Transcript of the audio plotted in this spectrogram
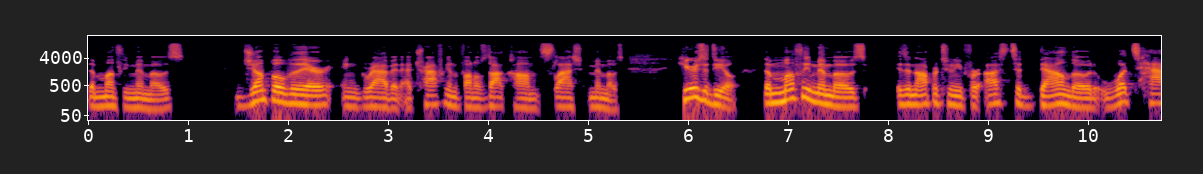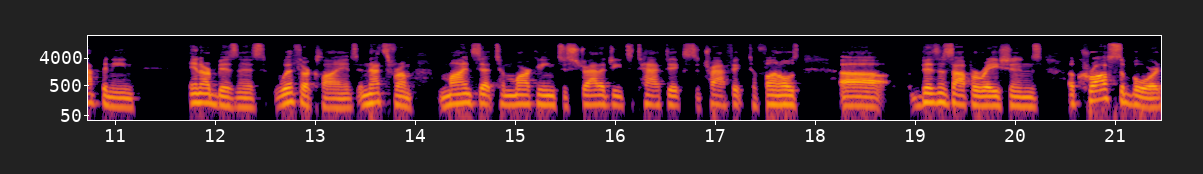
the monthly memos, jump over there and grab it at trafficandfunnels.com slash memos. Here's the deal. The monthly memos is an opportunity for us to download what's happening in our business with our clients and that's from mindset to marketing to strategy to tactics to traffic to funnels uh, business operations across the board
